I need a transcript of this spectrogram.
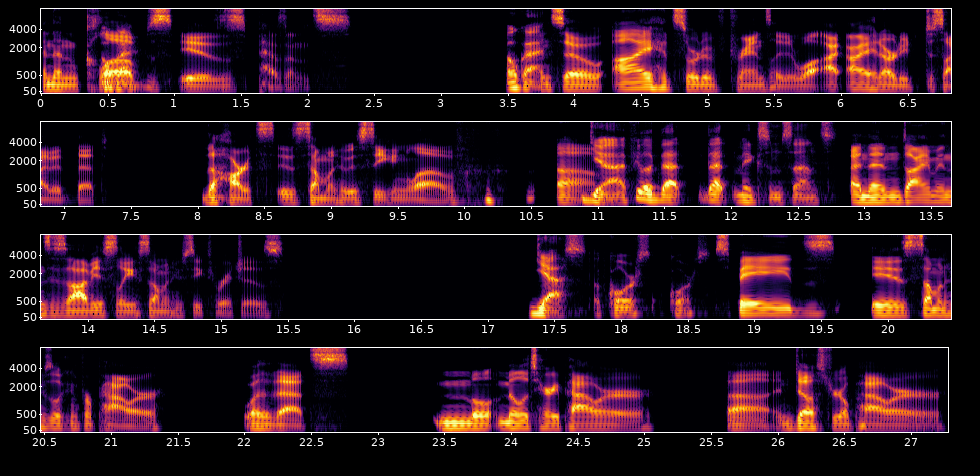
And then clubs is peasants. okay. And so I had sort of translated, well, I, I had already decided that the hearts is someone who is seeking love. um, yeah, I feel like that that makes some sense. And then diamonds is obviously someone who seeks riches. Yes, of course, of course. Spades is someone who's looking for power, whether that's mil- military power, uh, industrial power,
